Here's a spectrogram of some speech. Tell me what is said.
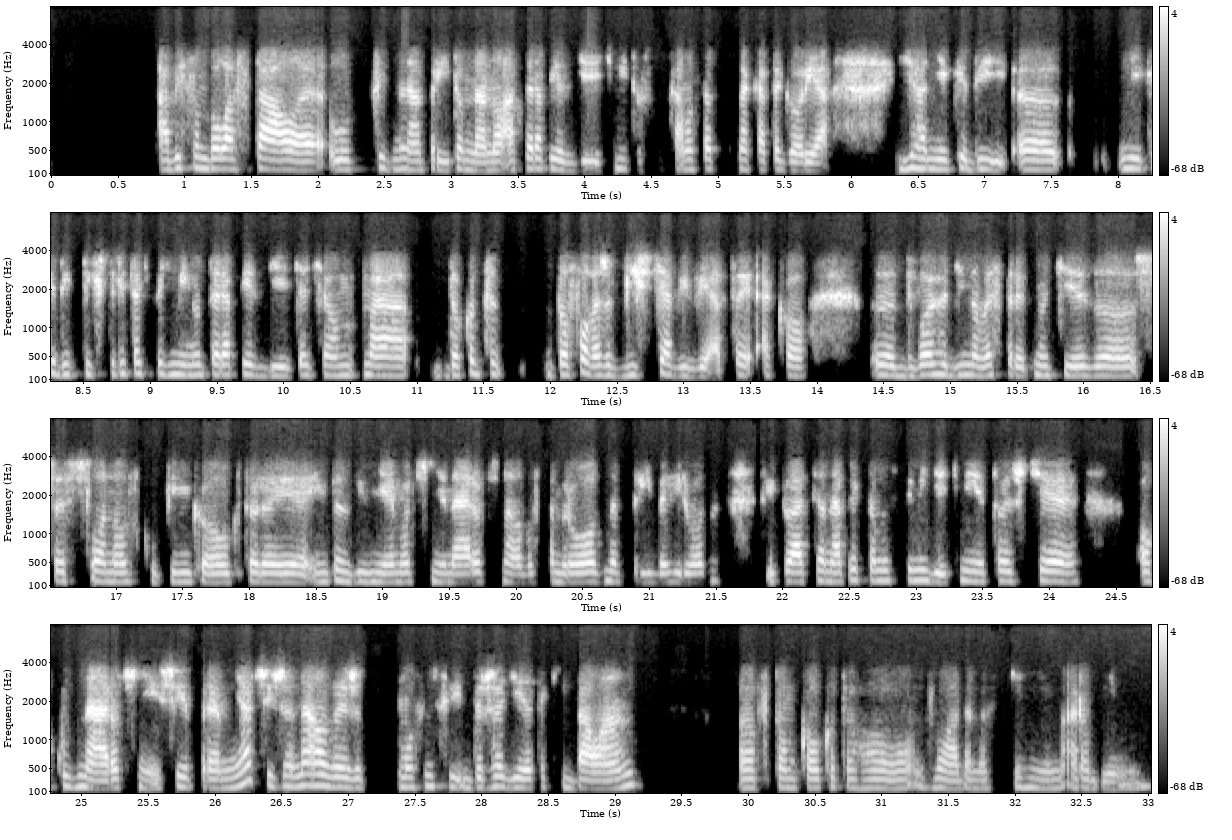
Aby som bola stále lucidná, prítomná. No a terapie s deťmi, to sú samostatná kategória. Ja niekedy, uh, niekedy tých 45 minút terapie s dieťaťom má dokonca doslova, že vyšťaví viacej ako dvojhodinové stretnutie so 6 členov skupinkou, ktoré je intenzívne emočne náročné, alebo sú tam rôzne príbehy, rôzne situácie. Napriek tomu s tými deťmi je to ešte o náročnejšie pre mňa, čiže naozaj, že musím si držať je taký balans v tom, koľko toho zvládam a stihnem a robím.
